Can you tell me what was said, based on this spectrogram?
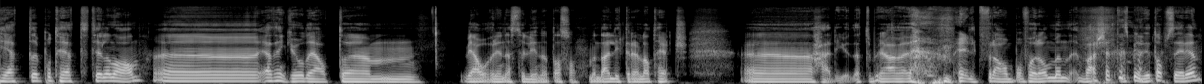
het potet til en annen. Eh, Jeg tenker jo det at eh, Vi er over i neste lynhet, altså, men det er litt relatert. Uh, herregud, dette blir jeg meldt fra ham på forhånd, men hver sjette spiller i toppserien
